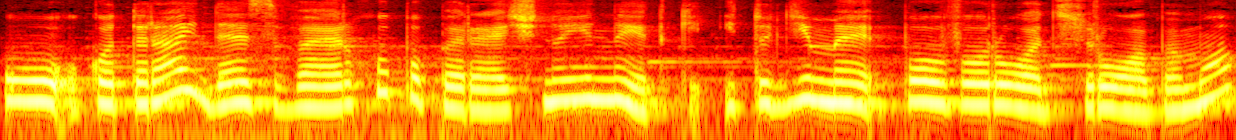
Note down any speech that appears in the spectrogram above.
у котра йде зверху поперечної нитки. І тоді ми поворот зробимо,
